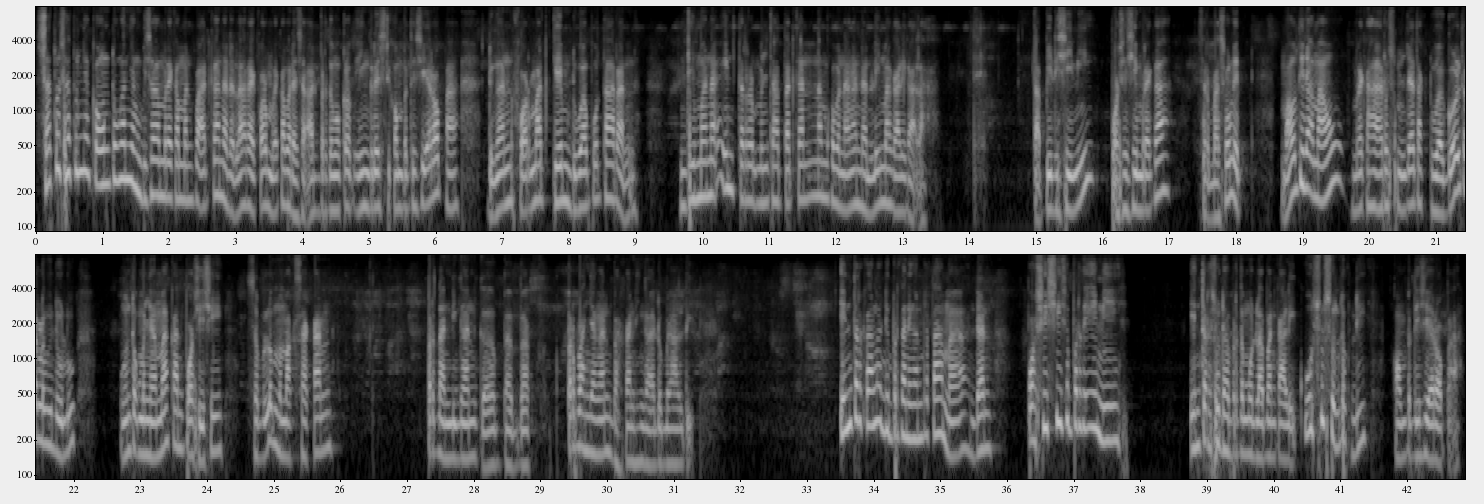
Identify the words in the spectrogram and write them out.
Satu-satunya keuntungan yang bisa mereka manfaatkan adalah rekor mereka pada saat bertemu klub Inggris di kompetisi Eropa dengan format game dua putaran di mana Inter mencatatkan 6 kemenangan dan 5 kali kalah. Tapi di sini posisi mereka serba sulit. Mau tidak mau, mereka harus mencetak dua gol terlebih dulu untuk menyamakan posisi sebelum memaksakan pertandingan ke babak perpanjangan bahkan hingga adu penalti. Inter kalah di pertandingan pertama dan posisi seperti ini Inter sudah bertemu 8 kali khusus untuk di kompetisi Eropa.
